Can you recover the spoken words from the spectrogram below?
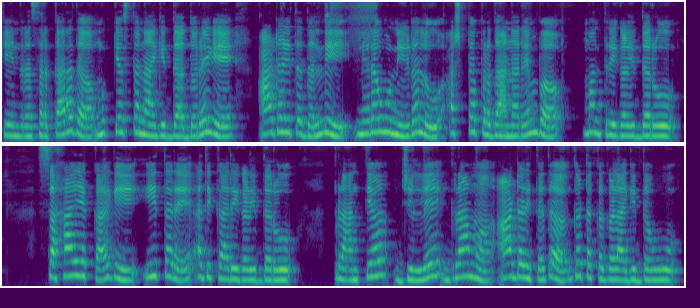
ಕೇಂದ್ರ ಸರ್ಕಾರದ ಮುಖ್ಯಸ್ಥನಾಗಿದ್ದ ದೊರೆಗೆ ಆಡಳಿತದಲ್ಲಿ ನೆರವು ನೀಡಲು ಅಷ್ಟಪ್ರಧಾನರೆಂಬ ಮಂತ್ರಿಗಳಿದ್ದರು. ಸಹಾಯಕ್ಕಾಗಿ ಇತರೆ ಅಧಿಕಾರಿಗಳಿದ್ದರು. ಪ್ರಾಂತ್ಯ, ಜಿಲ್ಲೆ, ಗ್ರಾಮ ಆಡಳಿತದ ಘಟಕಗಳಾಗಿದ್ದವು.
